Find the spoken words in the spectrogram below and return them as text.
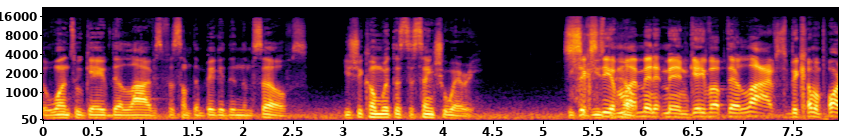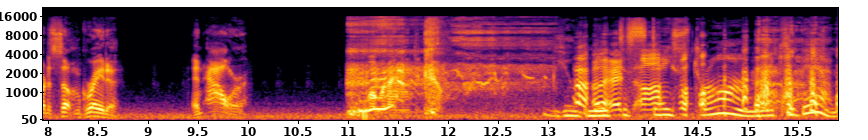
The ones who gave their lives for something bigger than themselves. You should come with us to Sanctuary. You 60 the of my help. Minutemen gave up their lives to become a part of something greater. An hour. What would I need to do? You Oh, need to stay awful. strong like you've been.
